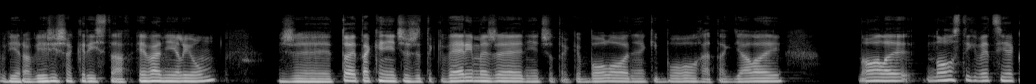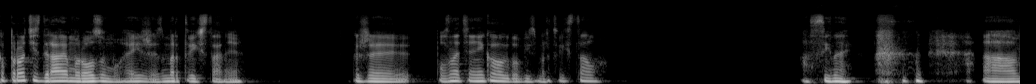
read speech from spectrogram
viera v Ježiša Krista, v Evangelium, že to je také niečo, že tak veríme, že niečo také bolo, nejaký boh a tak ďalej. No ale mnoho z tých vecí ako proti zdravému rozumu, hej, že z mŕtvych stane. Takže poznáte niekoho, kto by z mŕtvych stal? Asi ne. a,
